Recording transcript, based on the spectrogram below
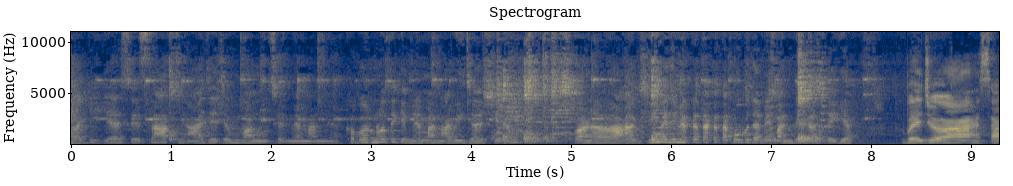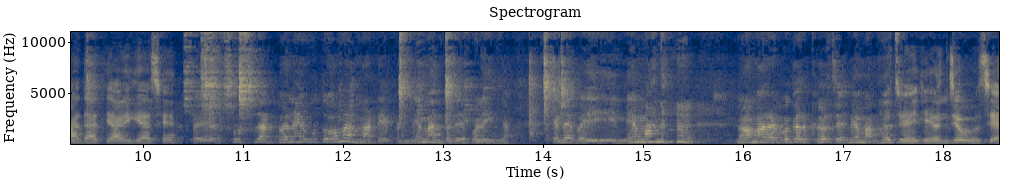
વાગી ગયા છે સાત ને આજે જમવાનું છે મહેમાનને. ખબર નહોતી કે મહેમાન આવી જશે એમ. પણ ધીમે ધીમે કરતા કરતા બહુ બધા મહેમાન ભેગા થઈ ગયા. ભાઈ જો આ સાદાથી આવી ગયા છે. સલાડ બનાવ્યું તો અમારા માટે પણ મહેમાન બધા ભળી ગયા. એટલે ભાઈ મહેમાન અમારા વગર ખર્ચે મહેમાન હચવાઈ જાય જેવું છે.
